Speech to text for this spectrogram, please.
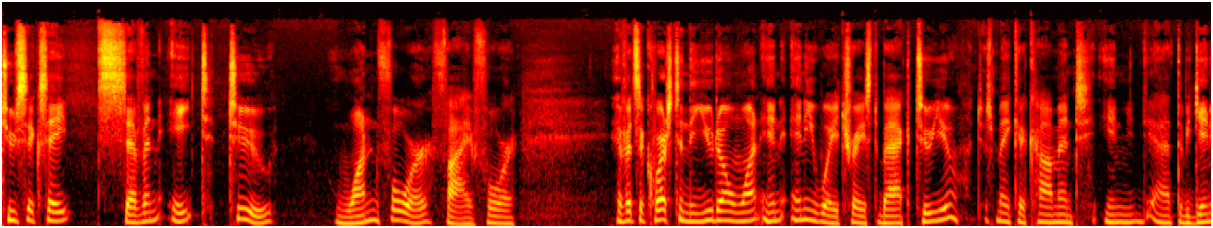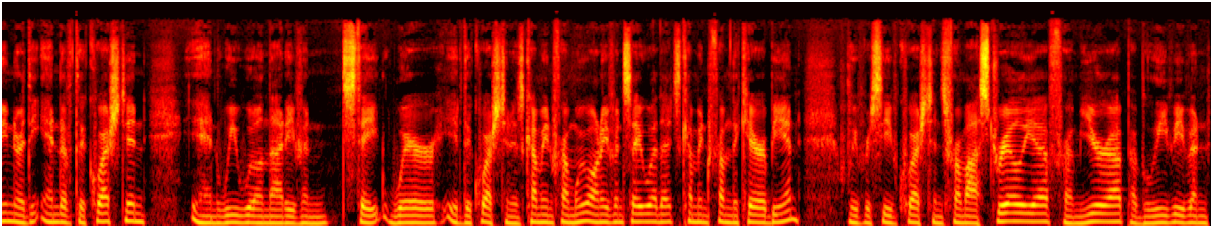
268 782 1454. If it's a question that you don't want in any way traced back to you, just make a comment in at the beginning or the end of the question, and we will not even state where it, the question is coming from. We won't even say whether it's coming from the Caribbean. We've received questions from Australia, from Europe, I believe even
